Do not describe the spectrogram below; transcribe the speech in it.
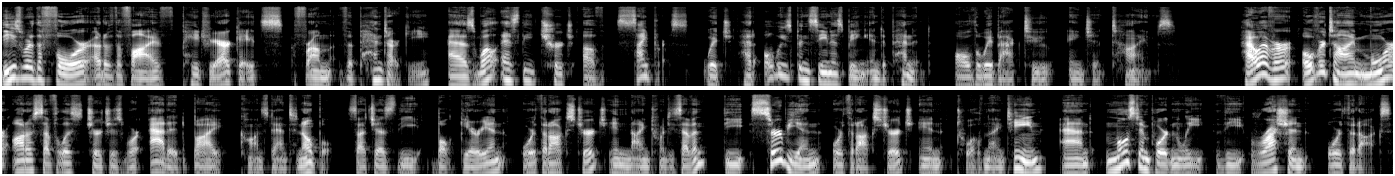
These were the four out of the five patriarchates from the Pentarchy, as well as the Church of Cyprus, which had always been seen as being independent all the way back to ancient times. However, over time, more autocephalous churches were added by Constantinople, such as the Bulgarian Orthodox Church in 927, the Serbian Orthodox Church in 1219, and most importantly, the Russian Orthodox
